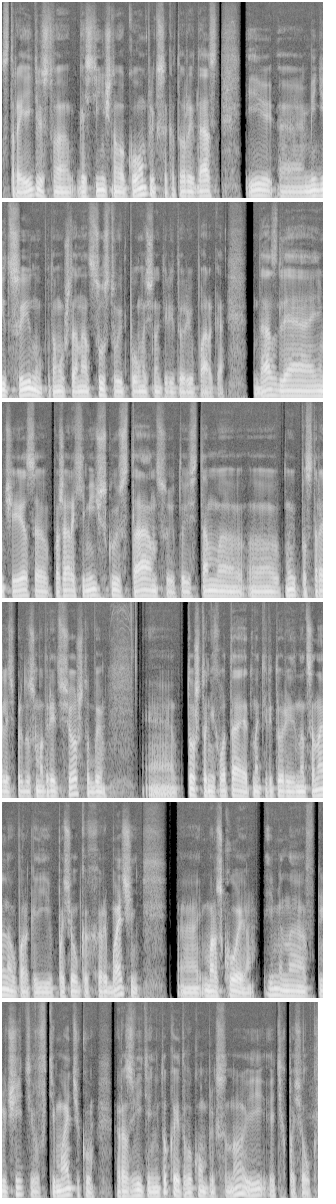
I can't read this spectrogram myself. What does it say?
строительство гостиницы гостиничного комплекса, который даст и э, медицину, потому что она отсутствует полностью на территории парка, даст для МЧС пожарохимическую станцию. То есть там э, э, мы постарались предусмотреть все, чтобы э, то, что не хватает на территории национального парка и в поселках Рыбачий, морское, именно включить в тематику развития не только этого комплекса, но и этих поселков.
